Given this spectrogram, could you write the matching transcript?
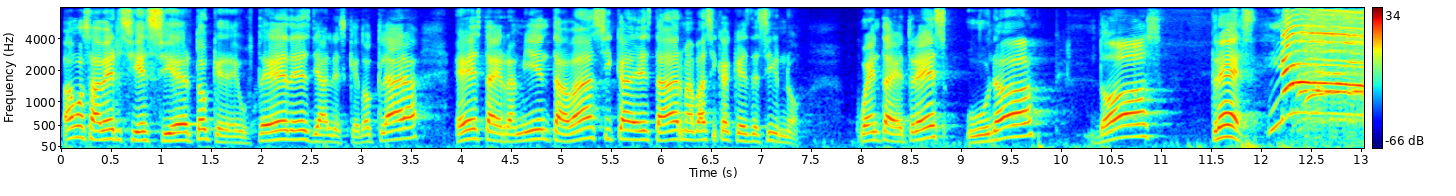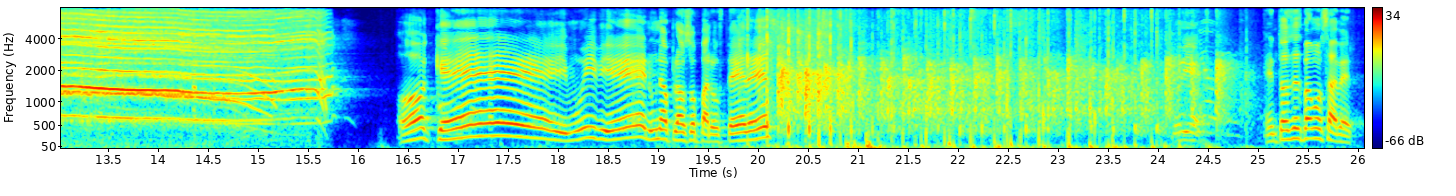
Vamos a ver si es cierto que de ustedes ya les quedó clara esta herramienta básica, esta arma básica que es decir no. Cuenta de tres. Uno, dos, tres. Ok, muy bien. Un aplauso para ustedes. Muy bien. Entonces vamos a ver.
